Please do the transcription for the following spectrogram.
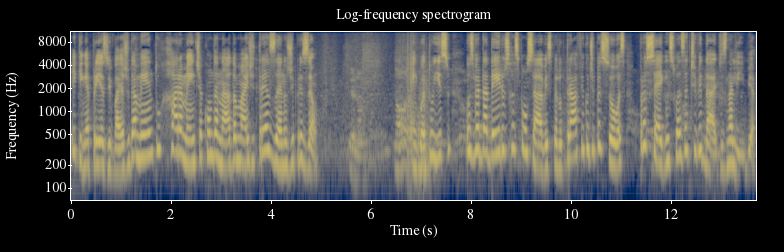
E quem é preso e vai a julgamento raramente é condenado a mais de três anos de prisão. Enquanto isso, os verdadeiros responsáveis pelo tráfico de pessoas prosseguem suas atividades na Líbia.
